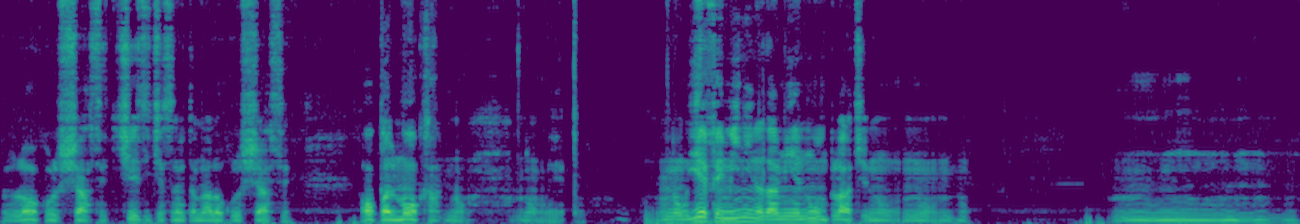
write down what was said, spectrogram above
Locul 6. Ce zice să ne uităm la locul 6? Opel Mocha. Nu. Nu e. Nu, e feminină, dar mie nu îmi place. Nu, nu, nu. Mm.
